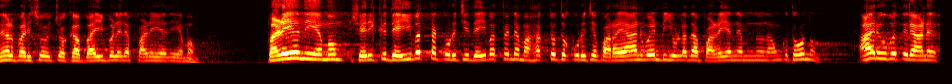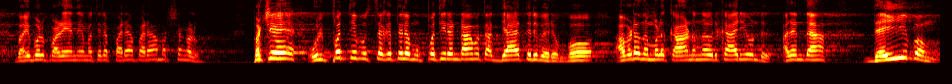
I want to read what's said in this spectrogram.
നിങ്ങൾ പരിശോധിച്ച് നോക്കുക ബൈബിളിലെ പഴയ നിയമം. പഴയ നിയമം ശരിക്ക് ദൈവത്തെക്കുറിച്ച് ദൈവത്തിന്റെ മഹത്വത്തെക്കുറിച്ച് പറയാൻ വേണ്ടിയുള്ളതാ പഴയ നിയമം എന്ന് നമുക്ക് തോന്നും. ആ രൂപത്തിലാണ് ബൈബിൾ പഴയ നിയമത്തിലെ പല പരാമർശങ്ങളും. പക്ഷേ ഉൽപ്പത്തി പുസ്തകത്തിലെ മുപ്പത്തിരണ്ടാമത്തെ അധ്യായത്തിൽ വരുമ്പോൾ അവിടെ നമ്മൾ കാണുന്ന ഒരു കാര്യമുണ്ട്. അതെന്താ? ദൈവം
